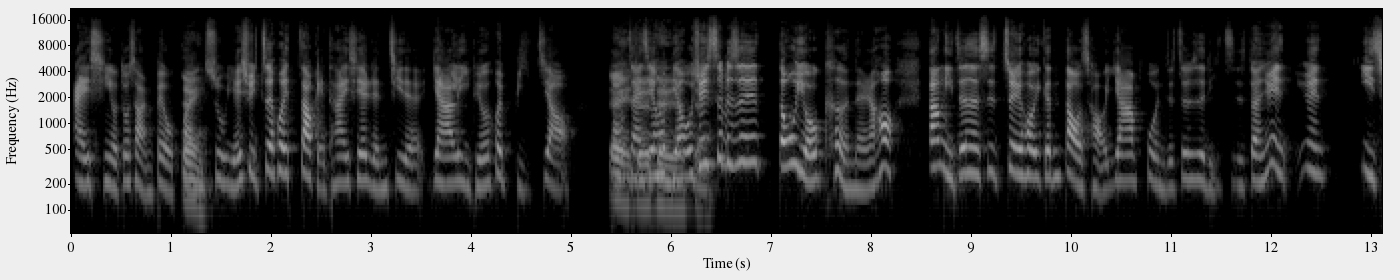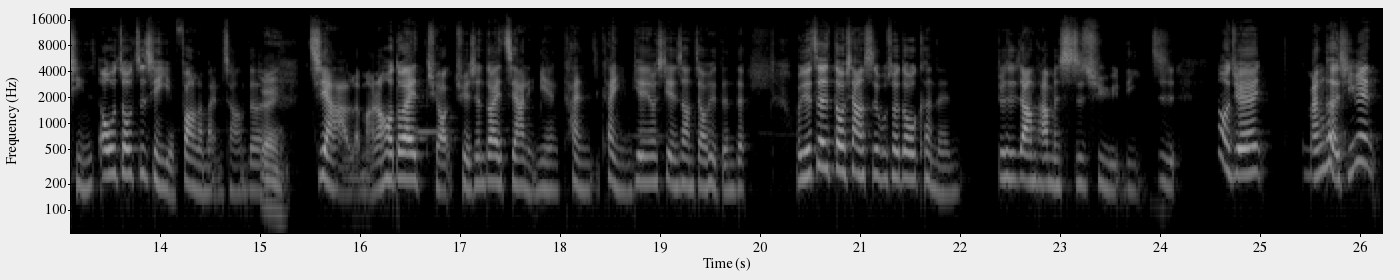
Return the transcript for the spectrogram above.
爱心，有多少人被我关对注？也许这会造给他一些人际的压力，比如会比较，在对对间会比较，我觉得是不是都有可能？然后，当你真的是最后一根稻草压迫你的，真是理智断，因为因为疫情，欧洲之前也放了蛮长的假了嘛，然后都在学学生都在家里面看看影片，又线上教学等等，我觉得这都像师傅说，都有可能就是让他们失去理智。那我觉得蛮可惜，因为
